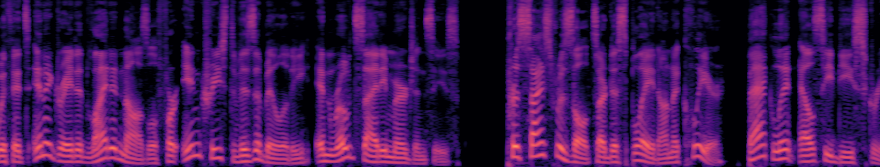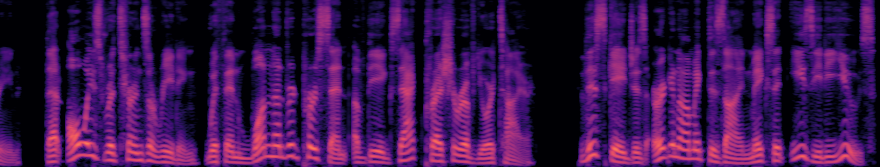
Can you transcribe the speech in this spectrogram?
with its integrated lighted nozzle for increased visibility in roadside emergencies. Precise results are displayed on a clear, backlit LCD screen that always returns a reading within 100% of the exact pressure of your tire. This gauge's ergonomic design makes it easy to use,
